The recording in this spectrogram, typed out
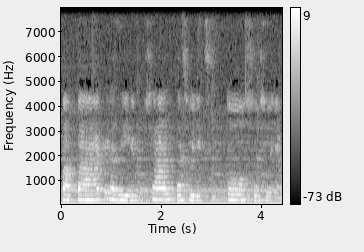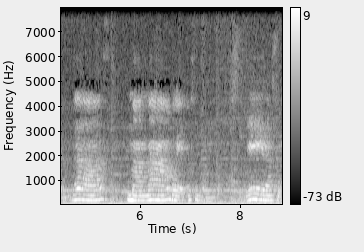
Papá que las diga en voz alta, soy exitoso, soy audaz, mamá, bueno, soy una cocinera, soy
